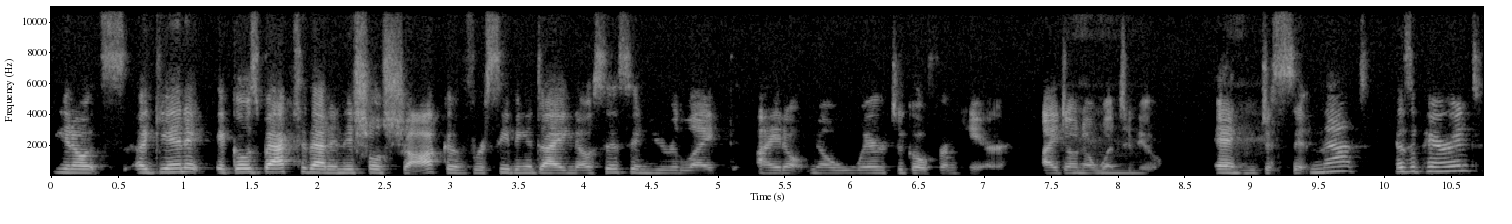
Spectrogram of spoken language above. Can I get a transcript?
you know, it's again, it, it goes back to that initial shock of receiving a diagnosis, and you're like, I don't know where to go from here. I don't know what to Mhm. do. And you just sit in that as a parent.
